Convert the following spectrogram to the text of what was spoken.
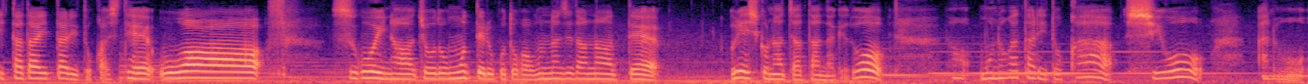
いただいたりとかしてうわーすごいなちょうど思ってることが同じだなって嬉しくなっちゃったんだけど物語とか詩をあの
